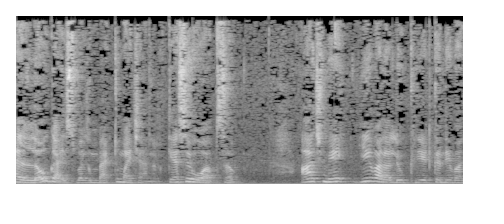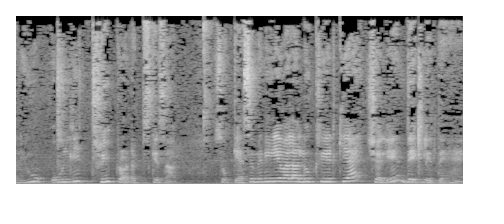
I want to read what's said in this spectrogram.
Hello guys welcome back to my channel कैसे हो आप सब? आज मैं ये वाला लुक क्रिएट करने वाली हूँ ओनली थ्री प्रोडक्ट्स के साथ। सो so, कैसे मैंने ये वाला लुक क्रिएट किया है? चलिए देख लेते हैं।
